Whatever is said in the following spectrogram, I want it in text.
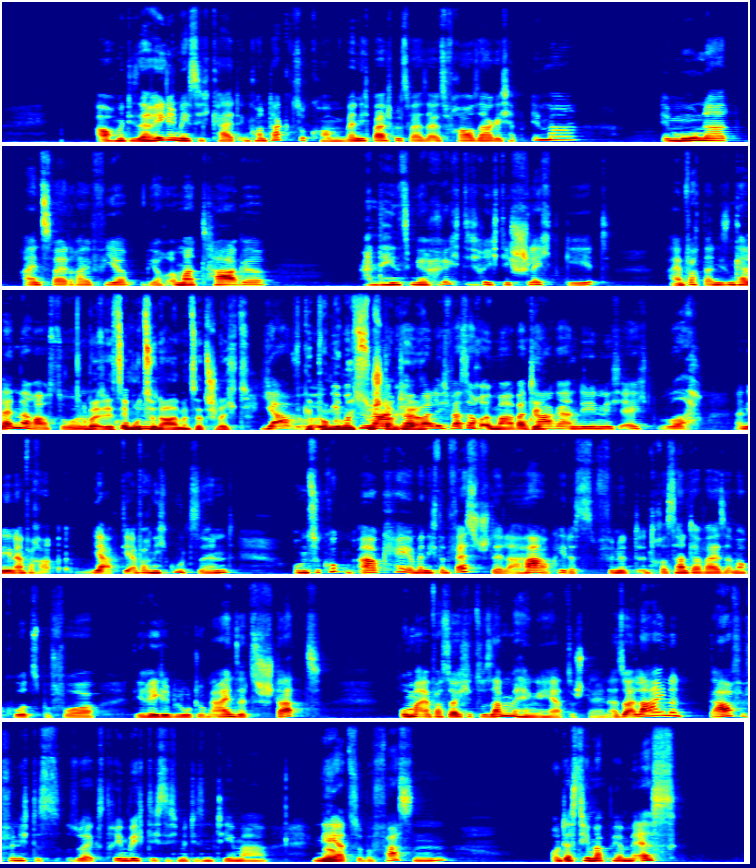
auch mit dieser Regelmäßigkeit in Kontakt zu kommen. Wenn ich beispielsweise als Frau sage, ich habe immer im Monat ein, zwei, drei, vier, wie auch immer, Tage, an denen es mir richtig, richtig schlecht geht, einfach dann diesen Kalender rauszuholen. Aber jetzt gucken, emotional, meinst du jetzt schlecht? Ja, Gibt vom Gemütszustand körperlich, her? was auch immer. Aber okay, Tage, an gut. denen ich echt, boah, an denen einfach, ja, die einfach nicht gut sind, um zu gucken, ah, okay, und wenn ich dann feststelle, aha, okay, das findet interessanterweise immer kurz bevor die Regelblutung einsetzt statt, um einfach solche Zusammenhänge herzustellen. Also alleine dafür finde ich das so extrem wichtig, sich mit diesem Thema näher ja. zu befassen und das Thema PMS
